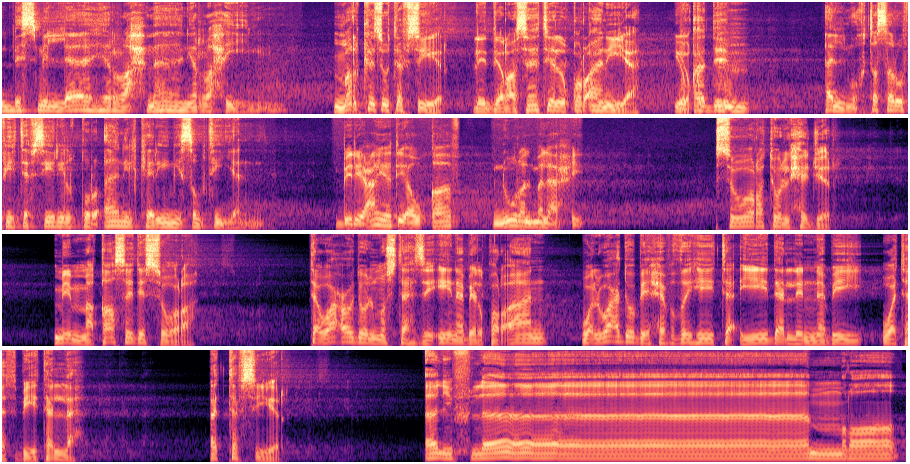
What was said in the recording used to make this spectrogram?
بسم الله الرحمن الرحيم. مركز تفسير للدراسات القرآنية يقدم المختصر في تفسير القرآن الكريم صوتيا. برعاية أوقاف نور الملاحي. سورة الحجر. من مقاصد السورة. توعد المستهزئين بالقرآن والوعد بحفظه تأييدا للنبي وتثبيتا له. التفسير. ألف لام را.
